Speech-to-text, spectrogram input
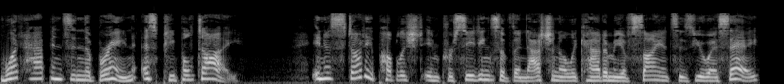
What happens in the brain as people die? In a study published in Proceedings of the National Academy of Sciences USA,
